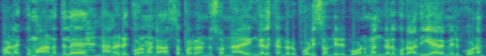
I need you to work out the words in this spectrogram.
வடக்கு மாநிலத்துல நான் எடுக்கணும் ஆசைப்படுறேன்னு சொன்னா எங்களுக்கு ஒரு போலீஸ் ஒன்று இருக்கணும் எங்களுக்கு ஒரு அதிகாரம் இருக்கணும்.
